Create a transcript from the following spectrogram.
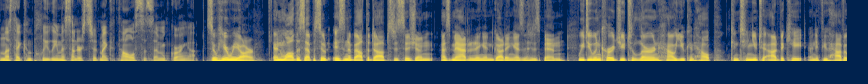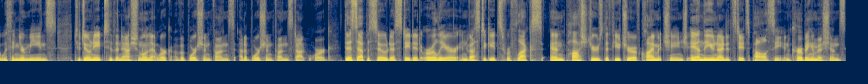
unless I completely misunderstood my Catholicism growing up. So here we are, And while this episode isn't about the Dobbs decision, as maddening and gutting as it has been, we do encourage you to learn how you can help, continue to advocate, and if you have it within your means, to donate to the National Network of Abortion Funds at abortionfunds.org. This episode, as stated earlier, investigates, reflects, and postures the future of climate change and the United States policy in curbing emissions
